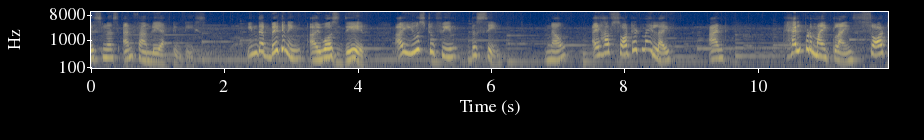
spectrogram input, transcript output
business and family activities. In the beginning, I was there. I used to feel the same. Now, I have sorted my life and helped my clients sort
